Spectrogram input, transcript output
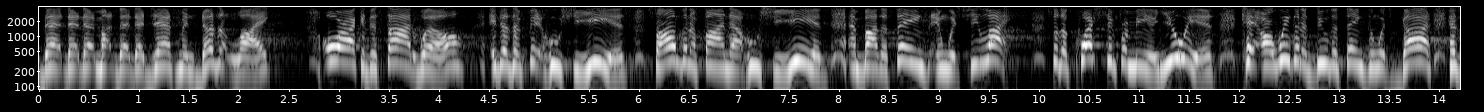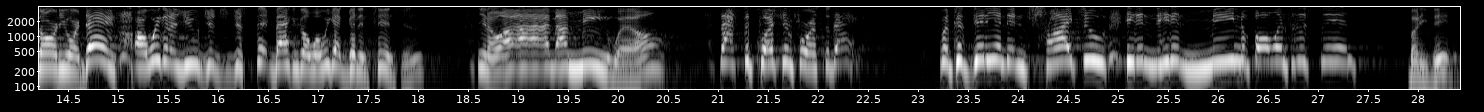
that, that, that, my, that, that Jasmine doesn't like, or I could decide, well, it doesn't fit who she is, so I'm gonna find out who she is and buy the things in which she likes. So the question for me and you is can, are we gonna do the things in which God has already ordained? Are we gonna you just, just sit back and go, well, we got good intentions? You know, I, I, I mean well. That's the question for us today. Because Gideon didn't try to, he didn't, he didn't mean to fall into this sin, but he did.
